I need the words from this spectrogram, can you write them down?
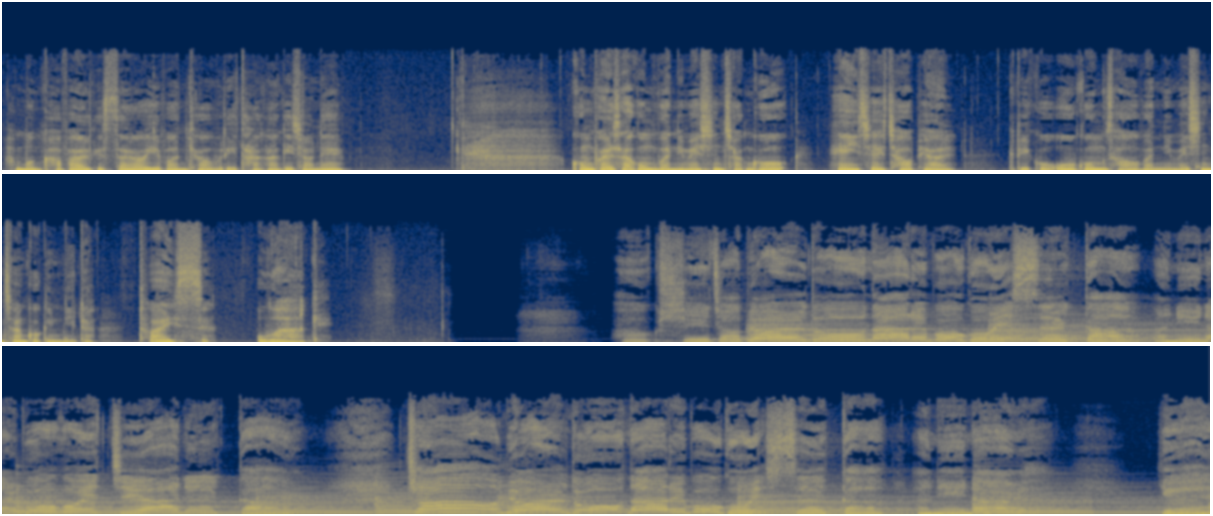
한번 가봐야겠어요. 이번 겨울이 다 가기 전에. 0840번님의 신청곡 헤이즈의 저별 그리고 5045번님의 신청곡입니다. 트와이스 우아하게. 혹시 저 별도 나를 보고 있을까? 아니 날 보고 있지 않을까? 저 별도 나를 보고 있을까? 아니 날 yeah.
